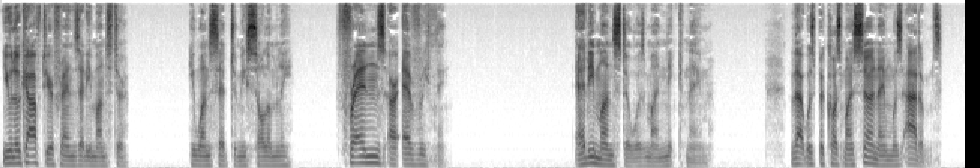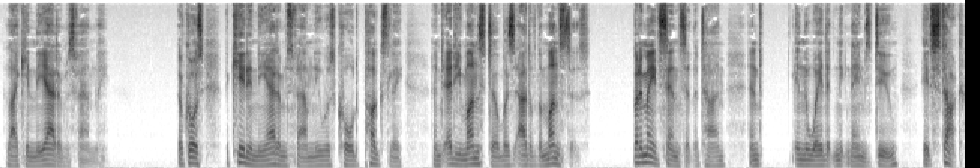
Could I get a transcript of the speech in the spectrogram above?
You look after your friends, Eddie Munster, he once said to me solemnly. Friends are everything. Eddie Munster was my nickname. That was because my surname was Adams, like in the Addams family. Of course, the kid in the Addams family was called Pugsley, and Eddie Munster was out of the Munsters. But it made sense at the time, and in the way that nicknames do, it stuck.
